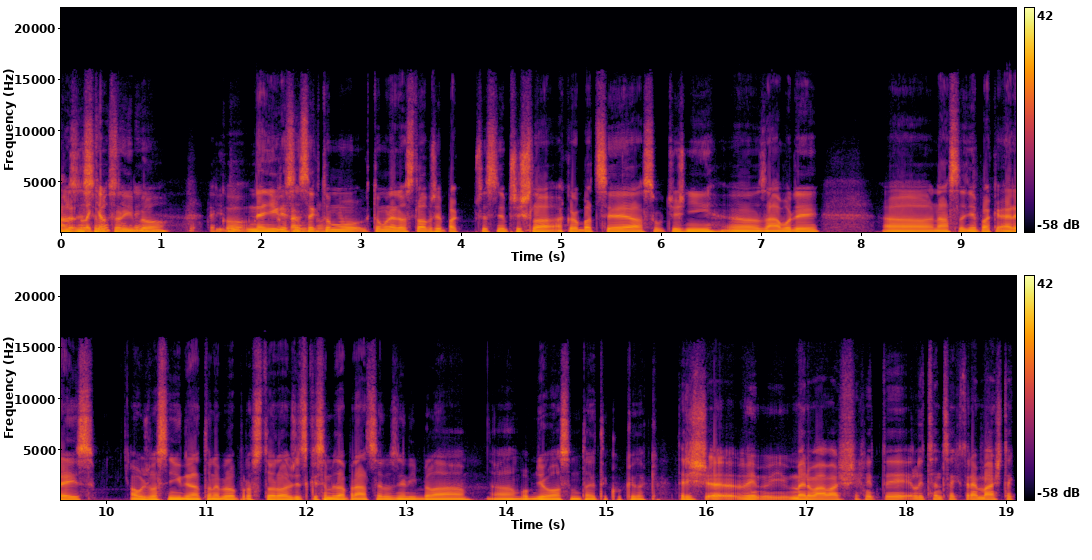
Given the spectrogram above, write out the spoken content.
Ale se mi to líbilo. Jako ne, nikdy jsem se k tomu, k tomu nedostal, protože pak přesně přišla akrobacie a soutěžní uh, závody, uh, následně pak Air Race a už vlastně nikdy na to nebylo prostor, ale vždycky se mi ta práce hrozně líbila a, a obdivoval jsem tady ty kluky taky. Když uh, jmenováváš všechny ty licence, které máš, tak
